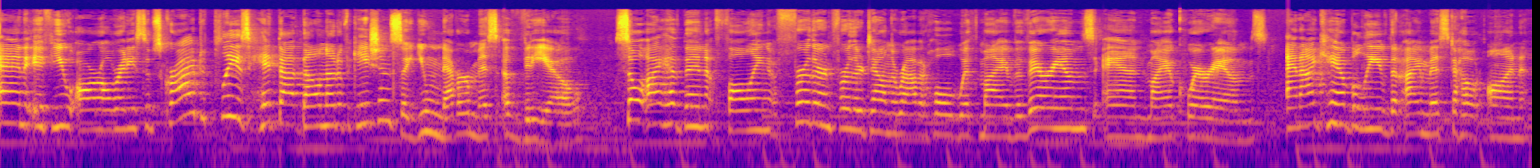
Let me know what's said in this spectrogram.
And if you are already subscribed, please hit that bell notification so you never miss a video. So I have been falling further and further down the rabbit hole with my vivariums and my aquariums. And I can't believe that I missed out on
